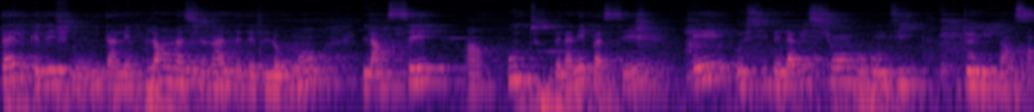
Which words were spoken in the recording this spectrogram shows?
telles que définies dans les plans nationaux de développement lancés en août de l'année passée et aussi de la vision Burundi 2025.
